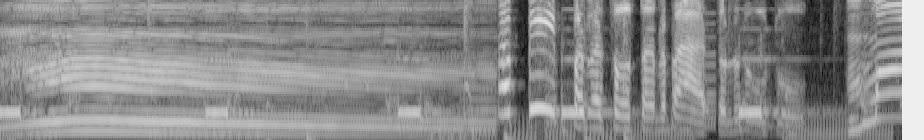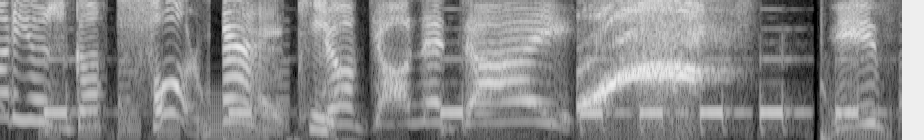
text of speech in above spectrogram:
Mm. Mario's got four. You're gonna die! What? If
